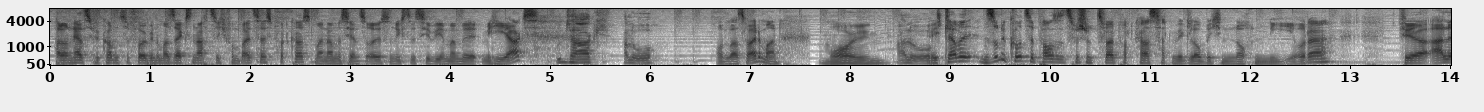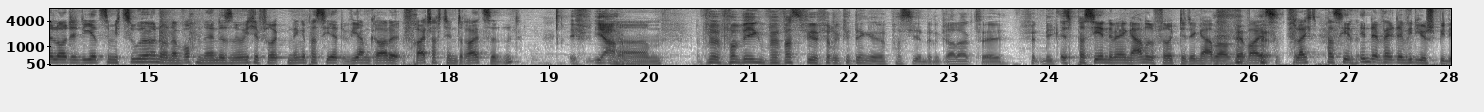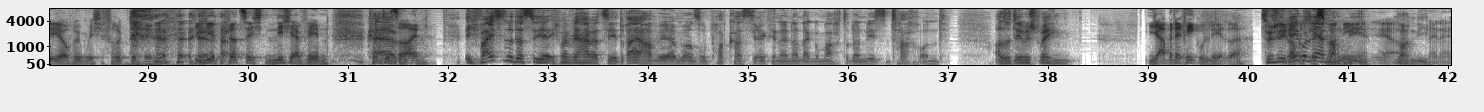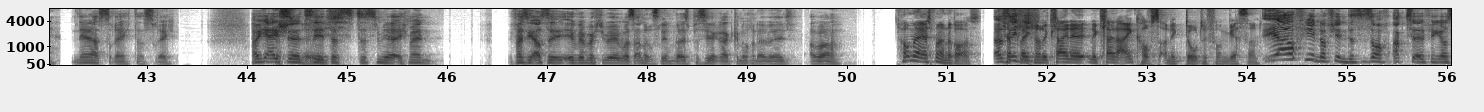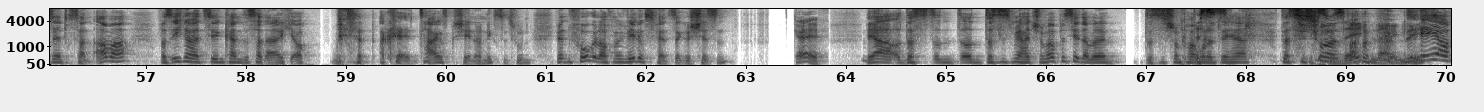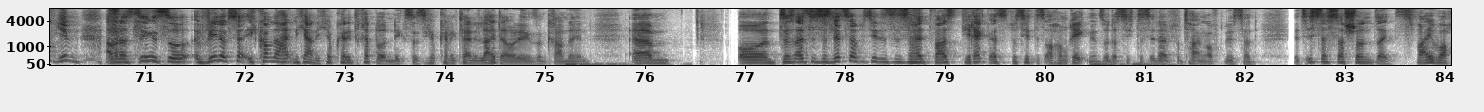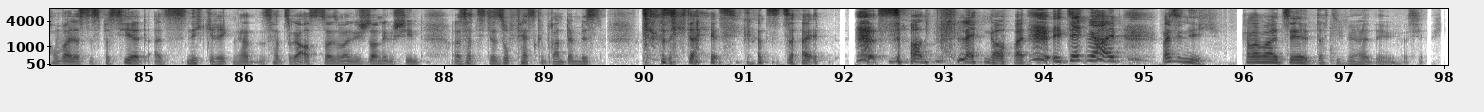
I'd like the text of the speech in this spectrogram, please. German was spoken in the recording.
Hallo und herzlich willkommen zur Folge Nummer 86 vom Bite Podcast. Mein Name ist Jens Eus und ich sitze hier wie immer mit Michi Jax. Guten Tag, hallo. Und Lars Weidemann. Moin. Hallo. Ich glaube, so eine kurze Pause zwischen zwei Podcasts hatten wir, glaube ich, noch nie, oder? Für alle Leute, die jetzt nämlich zuhören und am Wochenende sind irgendwelche verrückten Dinge passiert. Wir haben gerade Freitag, den 13. Ich, ja. Ähm, von wegen, was für verrückte Dinge passieren denn gerade aktuell? Ich finde nichts. Es passieren eine Menge andere verrückte Dinge, aber wer weiß, vielleicht passieren in der Welt der Videospiele ja auch irgendwelche verrückte Dinge, die ja. wir plötzlich nicht erwähnen. Könnte ähm, sein. Ich weiß nur, dass du ja, ich meine, wir haben ja C3, haben wir ja immer unsere Podcasts direkt hintereinander gemacht und am nächsten Tag und also dementsprechend. Ja, aber der reguläre. Zwischen den regulären noch nie. nie. Ja. Noch nie. Nee, nee. nee, da hast du recht, hast du recht. Habe ich eigentlich das schon erzählt, dass, dass mir, ich meine, ich weiß nicht, außer irgendwer möchte über irgendwas anderes reden, weil es passiert ja gerade genug in der Welt. Aber Hau mir erstmal einen raus. Also ich habe gleich noch eine kleine, eine kleine Einkaufsanekdote von gestern. Ja, auf jeden, auf jeden. Das ist auch aktuell, finde ich auch sehr interessant. Aber was ich noch erzählen kann, das hat eigentlich auch mit dem aktuellen Tagesgeschehen noch nichts zu tun. Wir hatten einen Vogel auf mein Velux-Fenster geschissen. Geil. Ja, und das, und, und, das ist mir halt schon mal passiert, aber das ist schon ein paar das Monate her. Das ist schon mal so selten paar, eigentlich. Nee, auf jeden Fall. Aber das Ding ist so, Velux, ich komme da halt nicht an. Ich habe keine Treppe und nichts. Also ich habe keine kleine Leiter oder irgend so ein Kram dahin. Ähm, und das, als es das letzte Mal passiert ist, ist halt, war es direkt, als es passiert ist, auch am Regnen, sodass sich das innerhalb von Tagen aufgelöst hat. Jetzt ist das da schon seit zwei Wochen, weil das ist passiert, als es nicht geregnet hat. Es hat sogar ausnahmsweise mal die Sonne geschienen. Und das hat sich da so festgebrannt, der Mist, dass ich da jetzt die ganze Zeit Sonnenflecken auf mein. Ich denke mir halt, weiß ich nicht, kann man mal erzählen, dachte ich mir halt irgendwie, weiß ich nicht.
